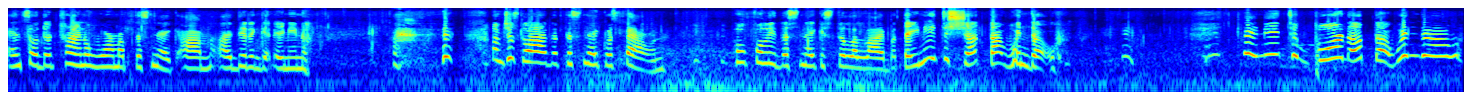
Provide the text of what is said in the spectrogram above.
And so they're trying to warm up the snake. Um, I didn't get any. I'm just glad that the snake was found. Hopefully the snake is still alive, but they need to shut that window. I need to board up that window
